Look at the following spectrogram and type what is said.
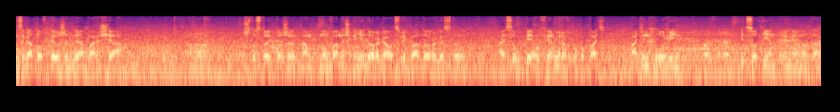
заготовкой уже для борща. А, что стоит тоже там, ну, баночка недорого, а вот свекла дорого стоит. А если у фермеров покупать один клубень, 500 йен примерно так.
